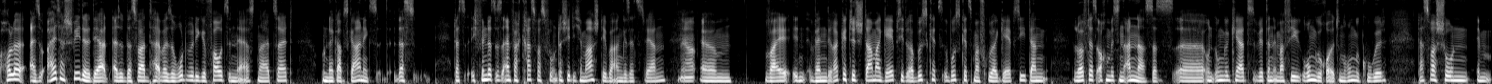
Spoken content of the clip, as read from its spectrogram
Holle, also alter Schwede, der, also das waren teilweise rotwürdige Fouls in der ersten Halbzeit und da gab es gar nichts. Das, das, ich finde, das ist einfach krass, was für unterschiedliche Maßstäbe angesetzt werden. ja. Ähm, weil in, wenn Rakitic da mal gelb sieht oder Busquets, Busquets mal früher gelb sieht, dann läuft das auch ein bisschen anders. Das, äh, und umgekehrt wird dann immer viel rumgerollt und rumgekugelt. Das war schon im,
